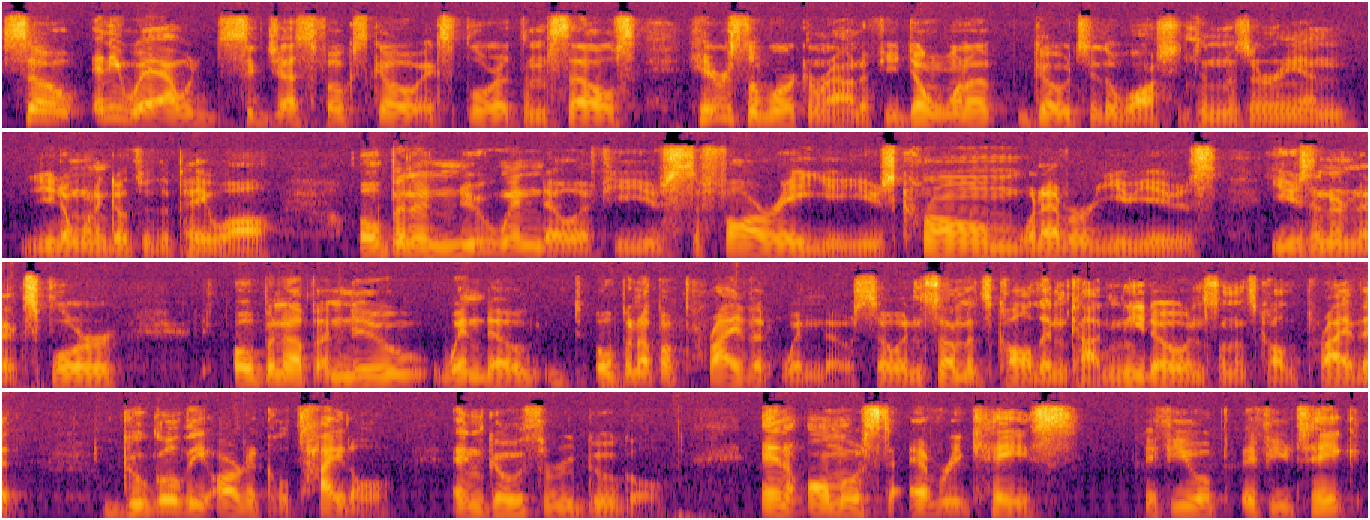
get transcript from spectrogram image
So anyway, I would suggest folks go explore it themselves. Here's the workaround: if you don't want to go to the Washington Missourian, you don't want to go through the paywall. Open a new window if you use Safari, you use Chrome, whatever you use. Use Internet Explorer open up a new window, open up a private window. So in some it's called incognito, in some it's called private. Google the article title and go through Google. In almost every case, if you if you take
